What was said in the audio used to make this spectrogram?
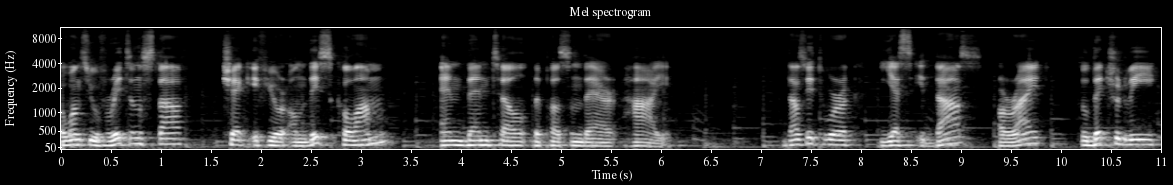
Once you've written stuff, check if you're on this column and then tell the person there hi. Does it work? Yes, it does. All right. So that should be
